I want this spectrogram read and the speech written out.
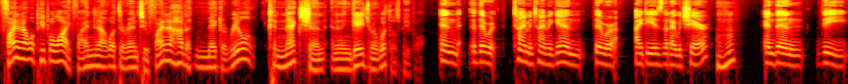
finding out what people like, finding out what they're into, finding out how to make a real connection and an engagement with those people. And there were time and time again there were ideas that I would share, Mhm. and then the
